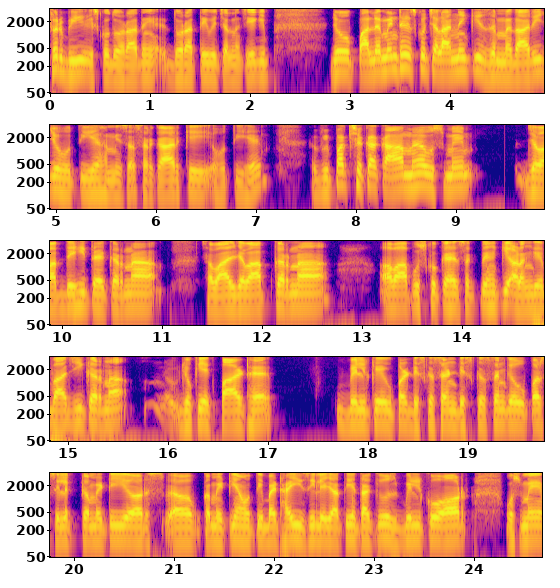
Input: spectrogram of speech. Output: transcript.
फिर भी इसको दोहरा दें दोहराते हुए चलना चाहिए कि जो पार्लियामेंट है इसको चलाने की ज़िम्मेदारी जो होती है हमेशा सरकार की होती है। विपक्ष का काम है उसमें जवाबदेही तय करना सवाल जवाब करना, अब आप उसको कह सकते हैं कि अड़ंगेबाजी करना, जो कि एक पार्ट है। बिल के ऊपर डिस्कशन डिस्कशन के ऊपर सिलेक्ट कमेटी और कमेटियाँ होती, बैठाई इसीलिए जाती हैं ताकि उस बिल को और उसमें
